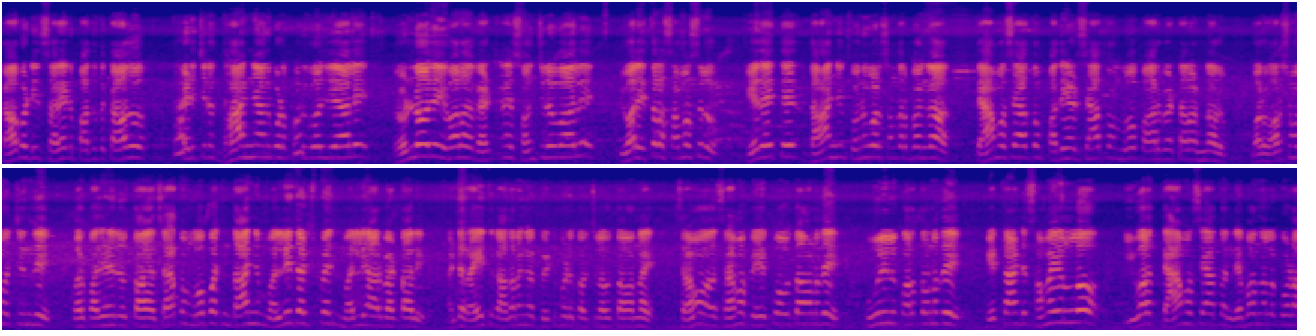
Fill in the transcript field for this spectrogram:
కాబట్టి ఇది సరైన పద్ధతి కాదు. తడిచిన ధాన్యాన్ని కూడా కొనుగోలు చేయాలి. రెండోది ఇవాళ వెంటనే సంచులు ఇవ్వాలి. ఇవాళ ఇతర సమస్యలు. ఏదైతే ధాన్యం కొనుగోలు సందర్భంగా తేమ శాతం పదిహేడు శాతం లోపు ఆరబెట్టాలంటున్నారు. మరి వర్షం వచ్చింది. మరి పదిహేడు శాతం లోపు వచ్చిన ధాన్యం మళ్ళీ తడిచిపోయింది. మళ్ళీ ఆరబెట్టాలి. అంటే రైతుకు అదనంగా పెట్టుబడి ఖర్చులు అవుతా ఉన్నాయి. శ్రమ శ్రమ ఎక్కువ అవుతా ఉన్నది. కూలీలు కొరత ఉన్నది. ఇట్లాంటి సమయంలో ఇవాళ తేమ శాతం నిబంధనలు కూడా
